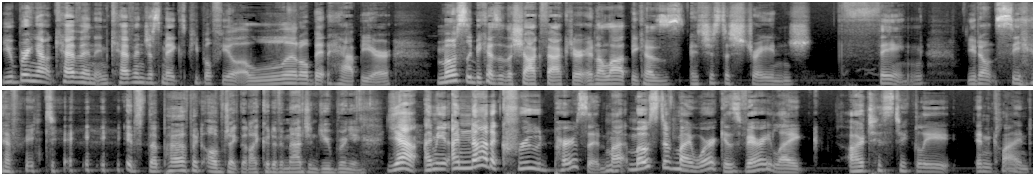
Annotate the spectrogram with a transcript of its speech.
you bring out Kevin, and Kevin just makes people feel a little bit happier. Mostly because of the shock factor, and a lot because it's just a strange thing you don't see every day. It's the perfect object that I could have imagined you bringing. Yeah, I mean, I'm not a crude person. My, most of my work is very like artistically inclined.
